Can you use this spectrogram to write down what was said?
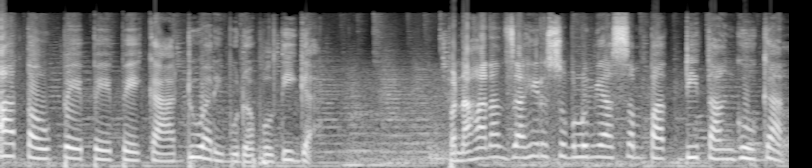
atau PPPK 2023. Penahanan Zahir sebelumnya sempat ditangguhkan,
